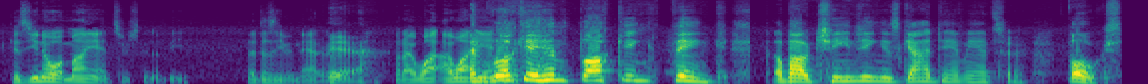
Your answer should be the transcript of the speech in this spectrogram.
because you know what my answer is going to be. That doesn't even matter. Yeah. But I want I want And Andy look at him fucking think about changing his goddamn answer. Folks,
